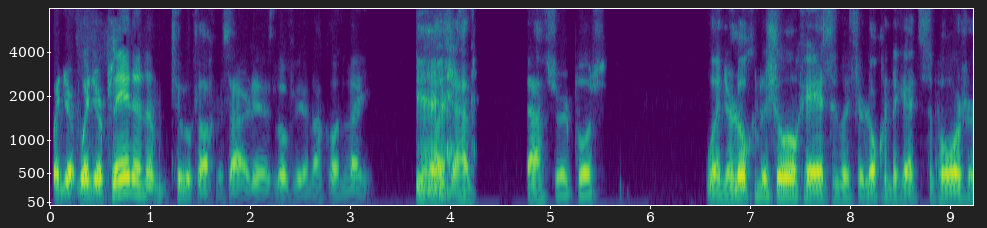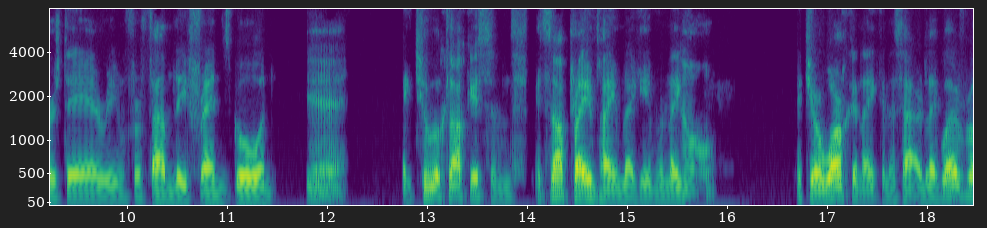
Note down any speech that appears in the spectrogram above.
when you're when you're playing in them two o'clock on a Saturday is lovely. I'm not going to lie. Because you Yeah, have after it, but when you're looking to showcase it, if you're looking to get supporters there, or even for family friends going, yeah. Like two o'clock isn't. It's not prime time. Like even like No, if you're working like on a Saturday, like whatever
